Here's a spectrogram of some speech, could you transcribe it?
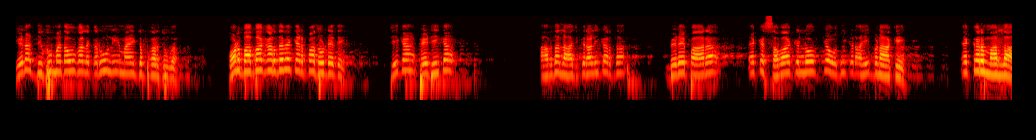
ਜਿਹੜਾ ਦੇਖੂ ਮੈਂ ਤਾਂ ਉਹ ਗੱਲ ਕਰੂੰ, ਨਹੀਂ ਮੈਂ ਚੁੱਪ ਕਰ ਜੂਗਾ ਹੁਣ ਬਾਬਾ ਕਰ ਦੇਵੇ ਕਿਰਪਾ ਤੁਹਾਡੇ ਤੇ। ਠੀਕ ਆ? ਫੇਰ ਠੀਕ ਆ? ਆਪਦਾ ਇਲਾਜ ਕਰਾ ਲਈ ਘਰ ਬੇੜੇ ਪਾਰ ਆ। ਇੱਕ ਸਵਾ ਕਿਲੋ ਘਿਓ ਦੀ ਕੜਾਹੀ ਬਣਾ ਕੇ, ਇੱਕ ਰਮਾਲਾ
